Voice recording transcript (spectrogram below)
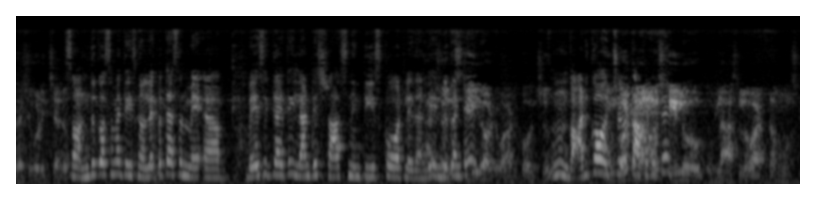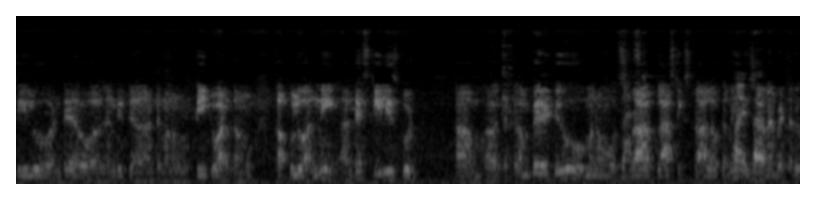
బ్రష్ కూడా ఇచ్చారు. సో అందుకోసమే తీసుకున్నాను. లేకపోతే అసలు బేసిక్గా అయితే ఇలాంటి స్ట్రాస్ నేను తీసుకోవట్లేదండి. ఎందుకంటే వాడుకోవచ్చు. వాడుకోవచ్చు. కాకపోతే స్టీలు గ్లాసులు వాడతాము. స్టీలు అంటే అంటే మనం టీకి వాడతాము. కప్పులు అన్ని అంటే స్టీల్ ఈజ్ గుడ్ కంపేరిటివ్ మనం స్ట్రా ప్లాస్టిక్ స్ట్రాలో కన్నా ఇది. చాలా బెటర్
